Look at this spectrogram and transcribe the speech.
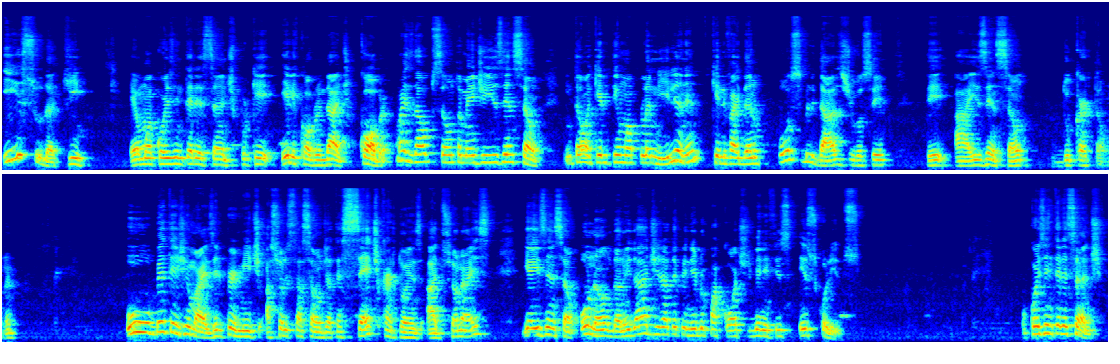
isso daqui é uma coisa interessante, porque ele cobra unidade? Cobra, mas dá a opção também de isenção. Então aqui ele tem uma planilha, né, que ele vai dando possibilidades de você ter a isenção do cartão, né? O BTG+, ele permite a solicitação de até sete cartões adicionais e a isenção ou não da anuidade irá depender do pacote de benefícios escolhidos. Coisa interessante,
